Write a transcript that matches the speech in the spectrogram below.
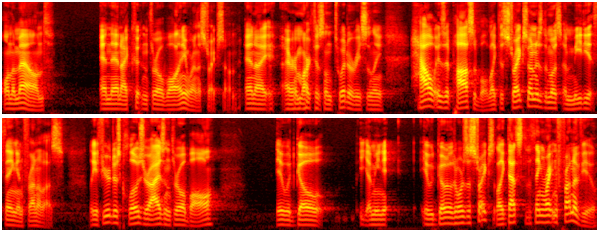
on the mound. And then I couldn't throw a ball anywhere in the strike zone. And I, I remarked this on Twitter recently. How is it possible? Like the strike zone is the most immediate thing in front of us. Like if you just close your eyes and throw a ball, it would go. I mean, it, it would go towards the strike. Like that's the thing right in front of you.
